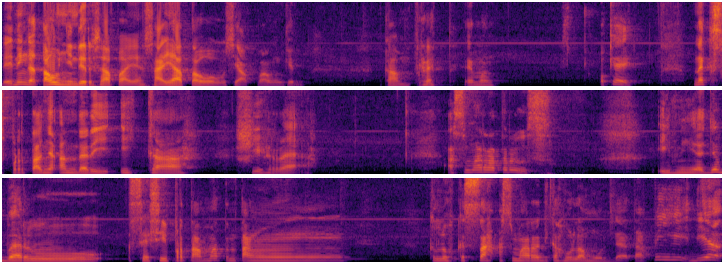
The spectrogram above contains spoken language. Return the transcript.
dia ini nggak tahu nyindir siapa ya. Saya atau siapa mungkin. Kampret emang. Oke okay. next pertanyaan dari Ika Syihra. Asmara terus. Ini aja baru sesi pertama tentang keluh kesah asmara di kahula muda. Tapi dia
